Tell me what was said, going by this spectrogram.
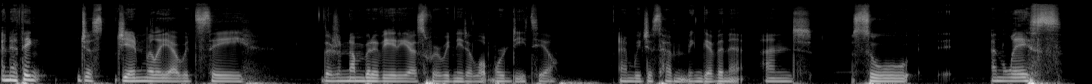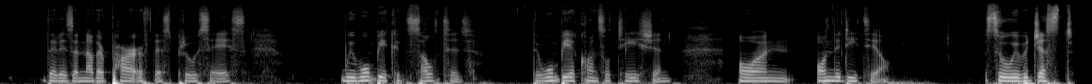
And I think just generally, I would say there's a number of areas where we need a lot more detail and we just haven't been given it. And so, unless there is another part of this process, we won't be consulted. There won't be a consultation on on the detail. So we would just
